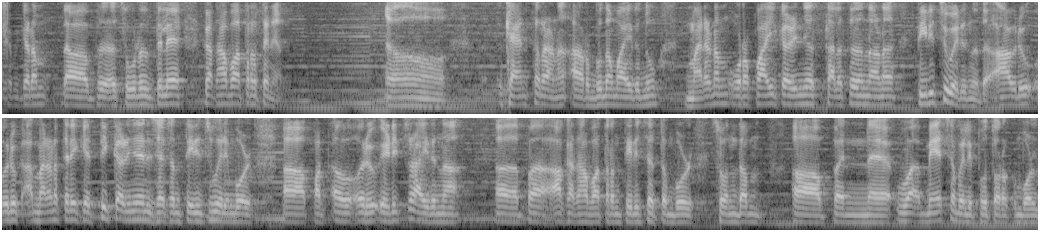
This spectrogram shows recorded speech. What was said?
ക്ഷമിക്കണം സുഹൃത്തിലെ കഥാപാത്രത്തിന്. ക്യാൻസറാണ് അർബുദമായിരുന്നു. മരണം ഉറപ്പായി കഴിഞ്ഞ സ്ഥലത്ത് നിന്നാണ് തിരിച്ചു വരുന്നത്. ആ ഒരു ഒരു മരണത്തിലേക്ക് എത്തിക്കഴിഞ്ഞതിന് ശേഷം തിരിച്ചു വരുമ്പോൾ ഒരു എഡിറ്ററായിരുന്ന ആ, കഥാപാത്രം തിരിച്ചെത്തുമ്പോൾ സ്വന്തം പിന്നെ മേശ മേശവലിപ്പ് തുറക്കുമ്പോൾ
